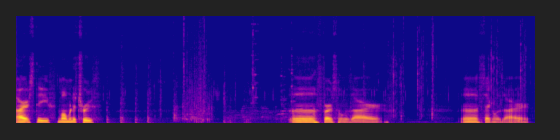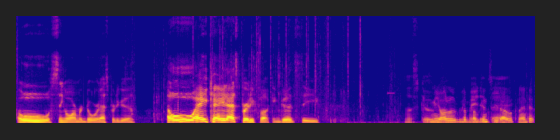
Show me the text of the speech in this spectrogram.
Alright, Steve. Moment of truth. Uh, first one was alright. Uh, second was alright. Oh, single armor door. That's pretty good. Oh, AK. That's pretty fucking good, Steve. Let's go. Give me all of the pumpkin seed. I will plant it.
